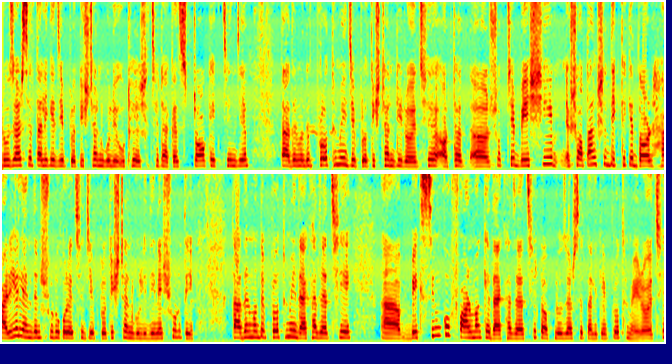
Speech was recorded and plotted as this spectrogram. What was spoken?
লুজার্সের তালিকায় যে প্রতিষ্ঠানগুলি উঠে এসেছে, ঢাকা স্টক এক্সচেঞ্জে তাদের মধ্যে প্রথমেই যে প্রতিষ্ঠানটি রয়েছে, অর্থাৎ সবচেয়ে বেশি শতাংশের দিক থেকে দর হারিয়ে লেনদেন শুরু করেছে যে প্রতিষ্ঠানগুলি দিনের শুরুতেই। তাদের মধ্যে প্রথমেই দেখা যাচ্ছে বেক্সিমকো ফার্মাকে দেখা যাচ্ছে টপ লুজার্সের তালিকায় প্রথমেই রয়েছে।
